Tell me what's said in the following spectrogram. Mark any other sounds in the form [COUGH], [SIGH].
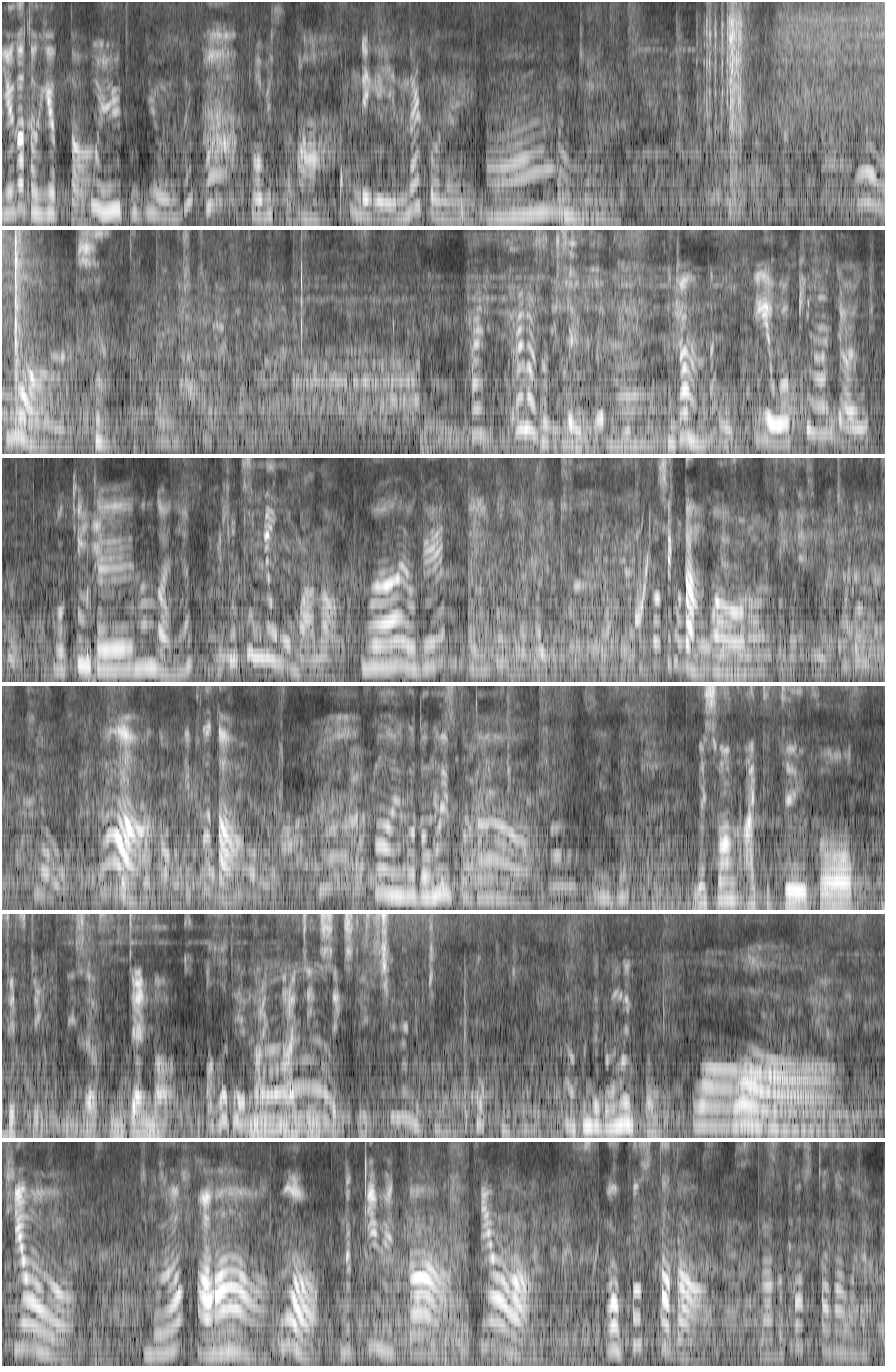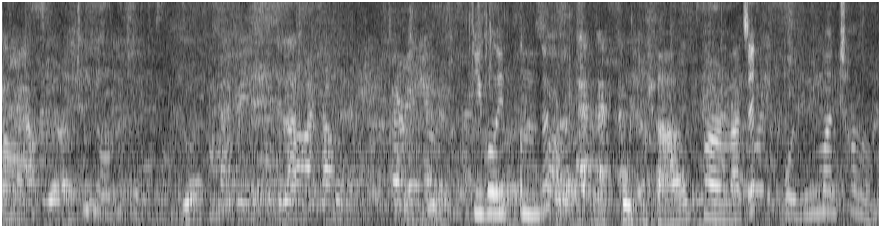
얘가 더 귀엽다. 어, 이게 더 귀여운데? [GASPS] 더 비싸. 아, 근데 이게 옛날 거네. 아. 완전. 우와. 귀엽다. 8, 8만 4천 원. 아, 괜찮은데? 이게 워킹한지 알고 싶어. 워킹 되는 거 아니야? 이 소품용은 많아. 뭐야, 여기? 근데 이거는 약간 익숙하다. 식당, 어. 저거는 귀여워. 우와, 이쁘다. 와, 이거 너무 이쁘다. This one I could do for 50. These are from Denmark, 아, 대박. ni- 1960s. 7만 6천 원. 어, 괜찮아. 아, 근데 너무 이뻐. 와. 귀여워. 뭐야? 아하. 우와. 느낌 있다. 귀여워. 어, 포스터다. 나도 포스터 사고 싶다. 이거 이쁜데? 어, 얼마지? 어, 6만 천 원.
